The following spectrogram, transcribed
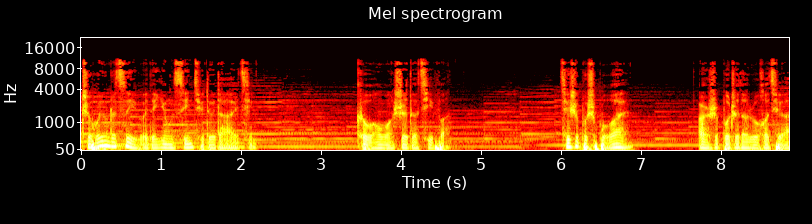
只会用着自以为的用心去对待爱情，可往往适得其反。其实不是不爱。而是不知道如何去爱。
